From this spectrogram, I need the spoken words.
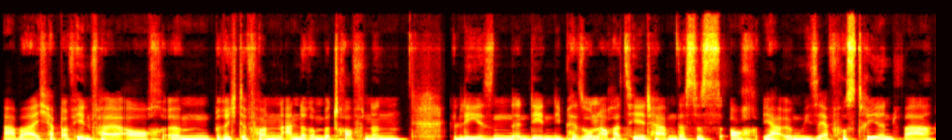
Aber ich habe auf jeden Fall auch ähm, Berichte von anderen Betroffenen gelesen, in denen die Personen auch erzählt haben, dass es auch ja irgendwie sehr frustrierend war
